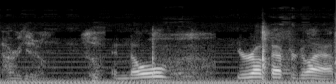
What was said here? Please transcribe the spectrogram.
Target him. And Noel, you're up after Glass.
